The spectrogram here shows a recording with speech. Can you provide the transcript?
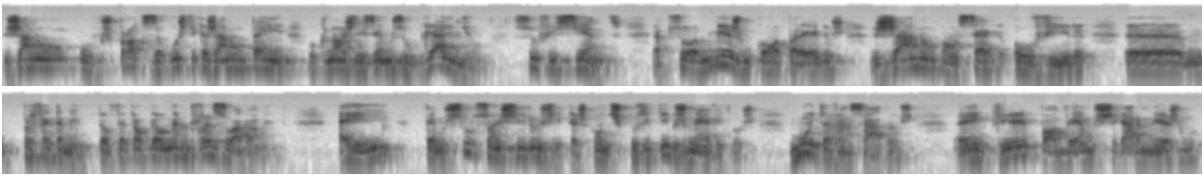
já não os próteses acústicas já não têm o que nós dizemos o ganho suficiente. A pessoa, mesmo com aparelhos, já não consegue ouvir uh, perfeitamente, ou pelo menos razoavelmente. Aí temos soluções cirúrgicas com dispositivos médicos muito avançados, em que podemos chegar mesmo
